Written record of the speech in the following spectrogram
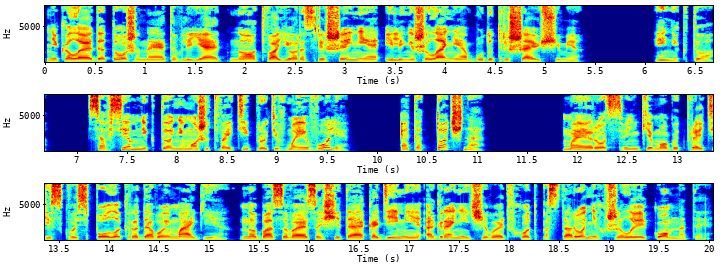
Николаэда тоже на это влияет, но твое разрешение или нежелание будут решающими. И никто, совсем никто не может войти против моей воли? Это точно? Мои родственники могут пройти сквозь полок родовой магии, но базовая защита Академии ограничивает вход посторонних в жилые комнаты.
